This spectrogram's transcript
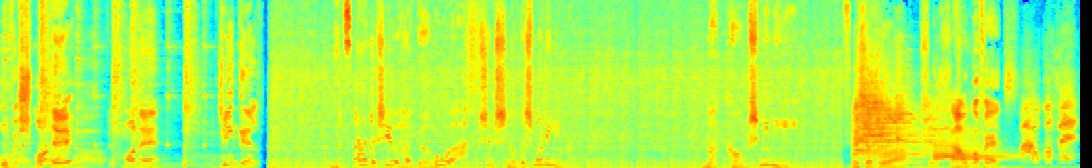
ובשמונה, ושמונה, ג'ינגל. מצעד השיר הגרוע של שנות ה-80. מקום שמיני. לפני שבוע, מה הוא כשהכנו... קופץ?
